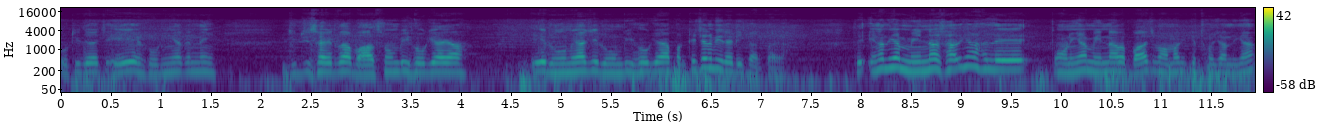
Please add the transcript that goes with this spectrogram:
ਕੋਠੀ ਦੇ ਵਿੱਚ ਇਹ ਹੋ ਗਈਆਂ ਤੇ ਨਹੀਂ? ਦੂਜੀ ਸਾਈਡ ਦਾ ਬਾਥਰੂਮ ਵੀ ਹੋ ਗਿਆ ਆ, ਇਹ ਰੂਮ ਆ ਜੀ ਰੂਮ ਵੀ ਹੋ ਗਿਆ, ਆਪਾਂ ਕਿਚਨ ਵੀ ਰੈਡੀ ਕਰਤਾ ਆ ਤੇ ਇਹਨਾਂ ਦੀਆਂ ਮੇਨਾਂ ਸਾਰੀਆਂ ਹਲੇ ਪਾਉਣੀਆਂ ਮੇਨਾਂ ਬਾਅਦ ਚ ਪਾਵਾਂਗੇ ਕਿੱਥੋਂ ਜਾਂਦੀਆਂ।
